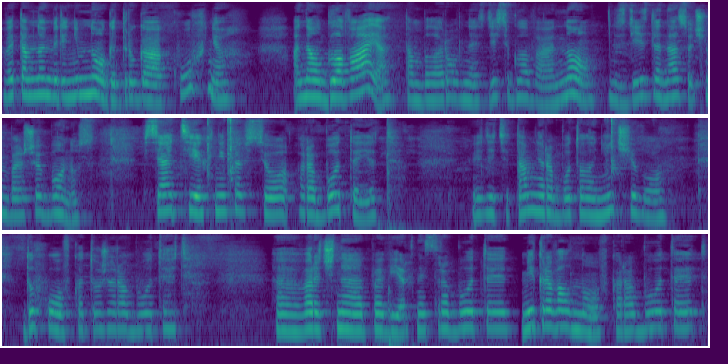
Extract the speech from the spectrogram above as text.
В этом номере немного другая кухня. Она угловая, там была ровная, здесь угловая. Но здесь для нас очень большой бонус. Вся техника, все работает. Видите, там не работало ничего. Духовка тоже работает. Э, варочная поверхность работает. Микроволновка работает.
